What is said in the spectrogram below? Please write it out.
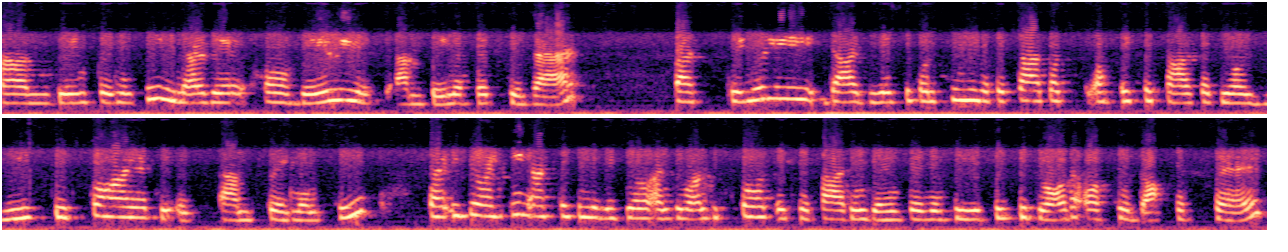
um, during pregnancy, you know there are various um, benefits to that. But generally, the idea is to continue with the type of, of exercise that you are used to prior to um, pregnancy. So if you're an inactive individual and you want to start exercising during pregnancy, you should rather ask your doctor first.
